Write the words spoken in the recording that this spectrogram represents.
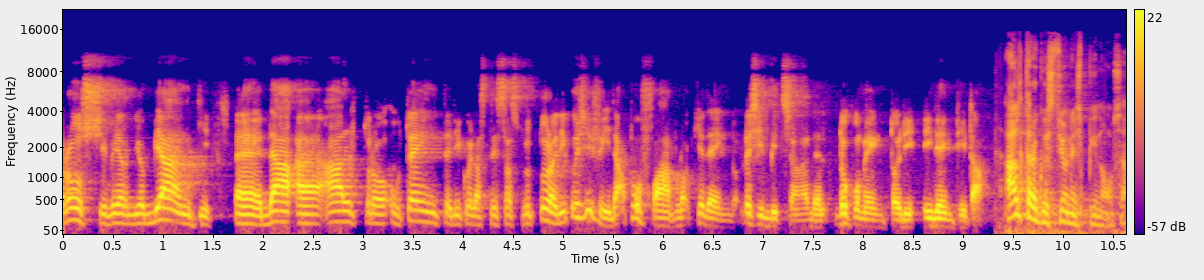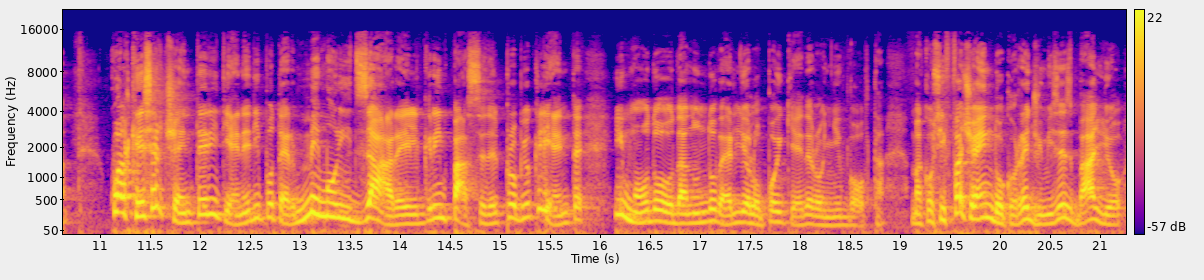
Rossi, Verdi o Bianchi, eh, da eh, altro utente di quella stessa struttura di cui si fida, può farlo chiedendo l'esibizione del documento di identità. Altra questione spinosa. Qualche esercente ritiene di poter memorizzare il Green Pass del proprio cliente in modo da non doverglielo poi chiedere ogni volta, ma così facendo, correggimi se sbaglio,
